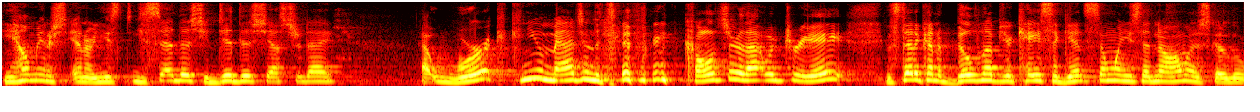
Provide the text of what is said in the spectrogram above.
you help me understand? Or you, you said this, you did this yesterday. At work, can you imagine the different culture that would create? Instead of kind of building up your case against someone, you said, No, I'm going to go,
